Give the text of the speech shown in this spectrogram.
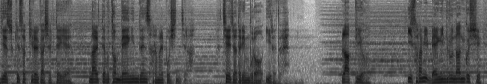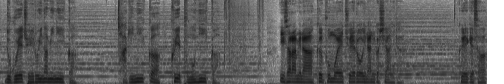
예수께서 길을 가실 때에 날 때부터 맹인된 사람을 보신지라 제자들이 물어 이르되 라삐요, 이 사람이 맹인으로 난 것이 누구의 죄로 인함이니이까? 자기니이까 그의 부모니이까? 이 사람이나 그 부모의 죄로 인한 것이 아니라 그에게서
